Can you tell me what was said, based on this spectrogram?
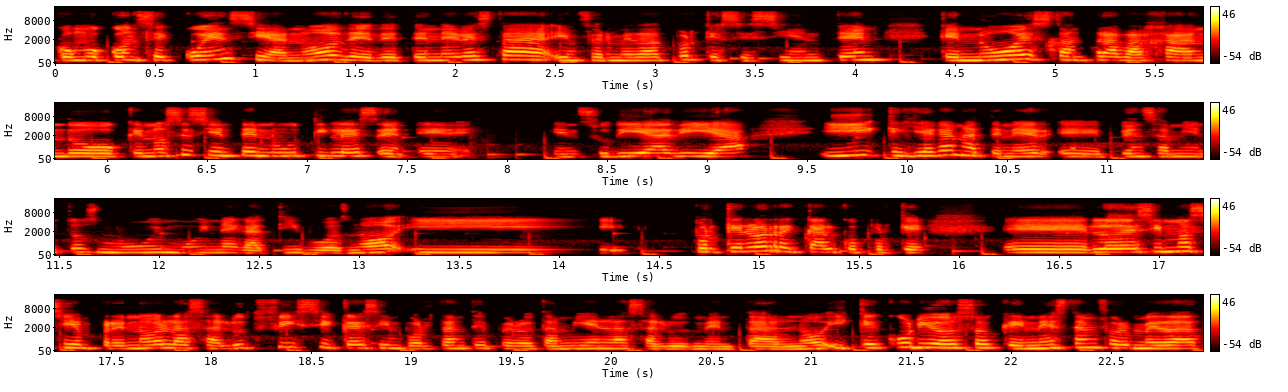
como consecuencia, ¿no? De, tener esta enfermedad porque se sienten que no están trabajando o que no se sienten útiles en su día a día y que llegan a tener eh, pensamientos muy, muy negativos, ¿no? Y ¿Por qué lo recalco? Porque eh, lo decimos siempre, ¿no? La salud física es importante, pero también la salud mental, ¿no? Y qué curioso que en esta enfermedad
